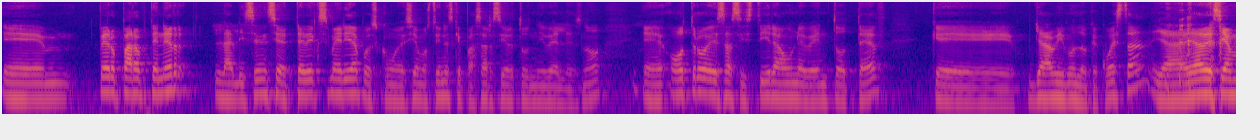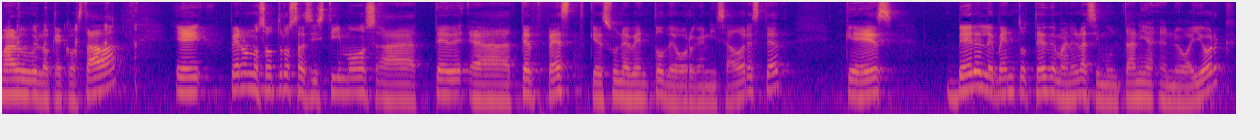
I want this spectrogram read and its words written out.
Em, pero para obtener la licencia de TEDx Mérida, pues como decíamos, tienes que pasar ciertos niveles, ¿no? Eh, otro es asistir a un evento TED, que ya vimos lo que cuesta, ya, ya decía Maru lo que costaba. Eh, pero nosotros asistimos a TED, Fest, que es un evento de organizadores TED, que es ver el evento TED de manera simultánea en Nueva York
